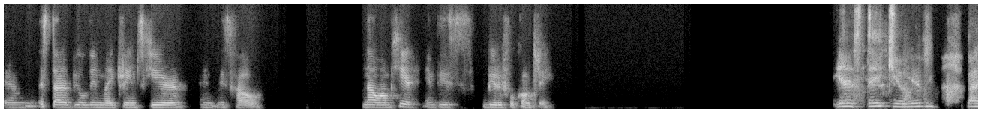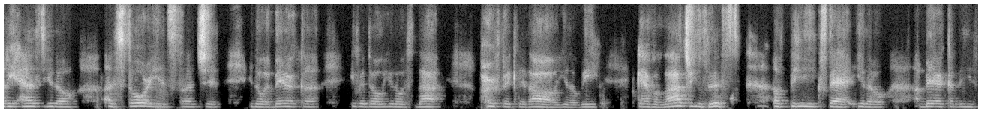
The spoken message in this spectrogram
and start building my dreams here. And this how now I'm here in this beautiful country. Yes, thank you. Everybody has, you know, a story and such, and you know, America, even though you know it's not perfect at all, you know, we have a laundry list of things that you know America needs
